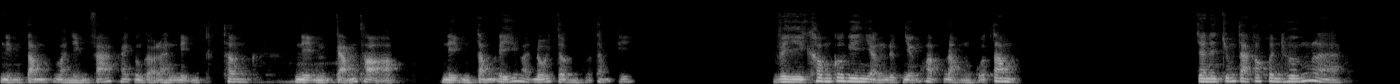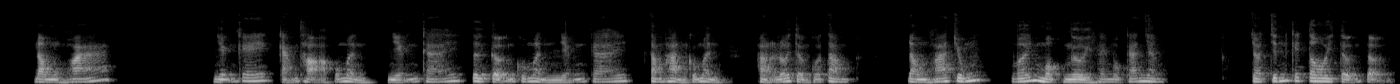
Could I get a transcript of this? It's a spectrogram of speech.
niệm tâm và niệm pháp hay còn gọi là niệm thân, niệm cảm thọ, niệm tâm ý và đối tượng của tâm ý. Vì không có ghi nhận được những hoạt động của tâm, cho nên chúng ta có khuynh hướng là đồng hóa những cái cảm thọ của mình, những cái tư tưởng của mình, những cái tâm hành của mình hoặc là đối tượng của tâm, đồng hóa chúng với một người hay một cá nhân. Cho chính cái tôi tưởng tượng,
